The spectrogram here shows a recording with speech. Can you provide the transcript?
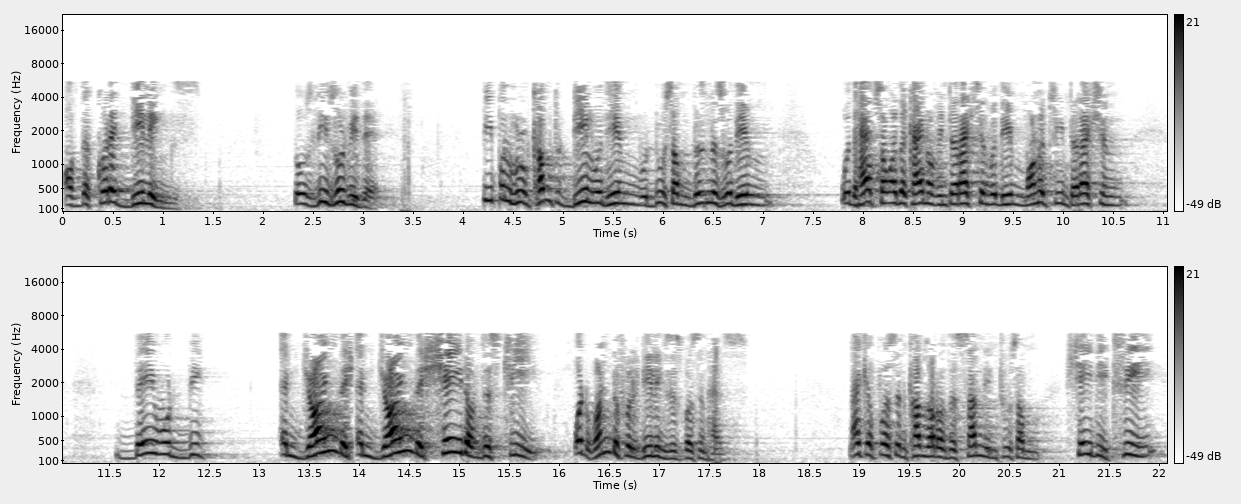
of the correct dealings, those leaves will be there. People who will come to deal with him, would do some business with him, would have some other kind of interaction with him, monetary interaction, they would be enjoying the, enjoying the shade of this tree. What wonderful dealings this person has. Like a person comes out of the sun into some shady tree,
